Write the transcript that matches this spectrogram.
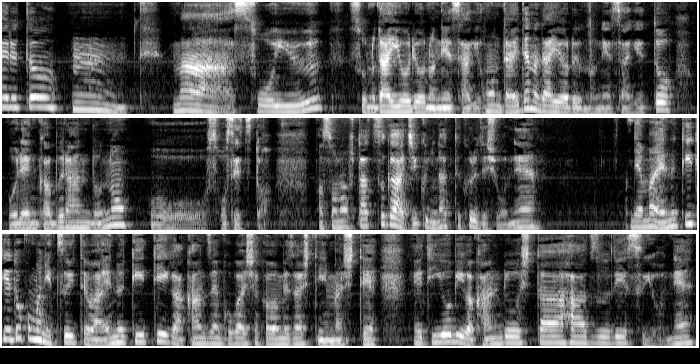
えると、うん、まあ、そういう、その大容量の値下げ、本体での大容量の値下げと、廉価ブランドの創設と、まあ、その二つが軸になってくるでしょうね。で、まあ、NTT ドコモについては NTT が完全子会社化を目指していまして、TOB が完了したはずですよね。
